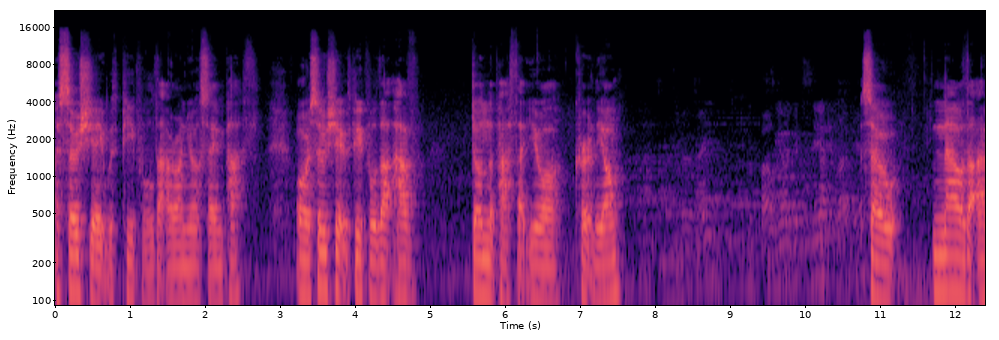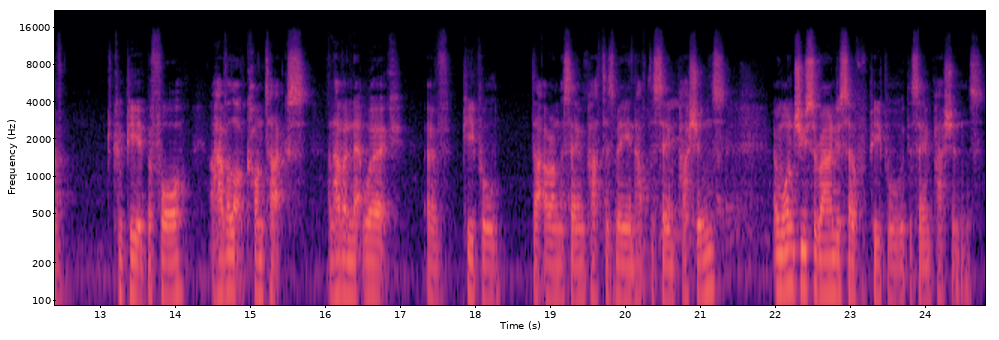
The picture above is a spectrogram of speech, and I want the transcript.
associate with people that are on your same path or associate with people that have done the path that you are currently on. So now that I've competed before, I have a lot of contacts and have a network of people that are on the same path as me and have the same passions. And once you surround yourself with people with the same passions,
